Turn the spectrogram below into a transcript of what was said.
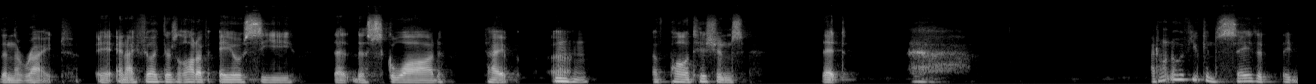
than the right, and I feel like there's a lot of AOC that the squad type uh, mm-hmm. of politicians that I don't know if you can say that they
